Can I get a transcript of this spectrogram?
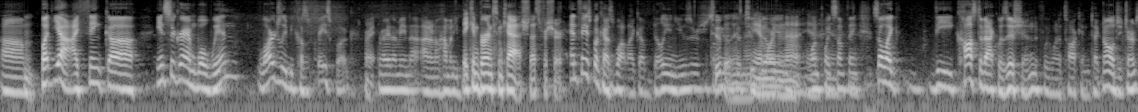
Um, But yeah, I think uh, Instagram will win largely because of Facebook. Right. Right. I mean, uh, I don't know how many they can burn some cash. That's for sure. And Facebook has what, like a billion users? Or something billion, like. Two Yeah, more than that, yeah, One point yeah. something. So like the cost of acquisition, if we want to talk in technology terms,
